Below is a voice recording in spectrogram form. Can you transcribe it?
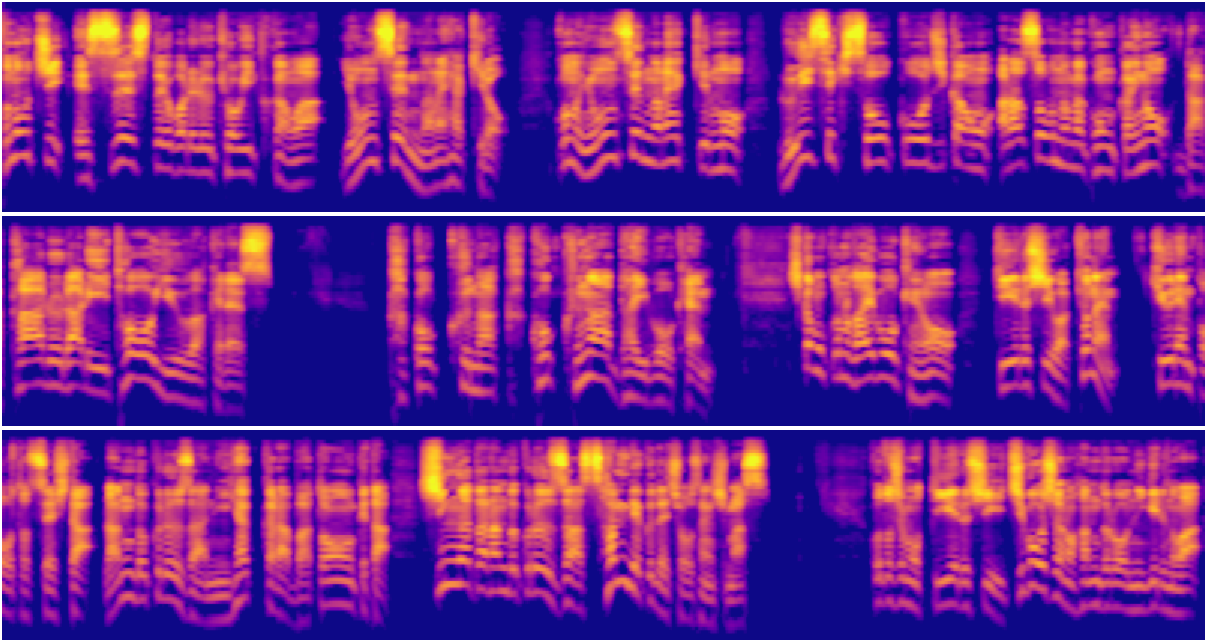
このうち SS と呼ばれる競技区間は4700キロ。この4700キロの累積走行時間を争うのが今回のダカールラリーというわけです。過酷な過酷な大冒険。しかもこの大冒険を TLC は去年9連覇を達成したランドクルーザー200からバトンを受けた新型ランドクルーザー300で挑戦します。今年も TLC1 号車のハンドルを握るのは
